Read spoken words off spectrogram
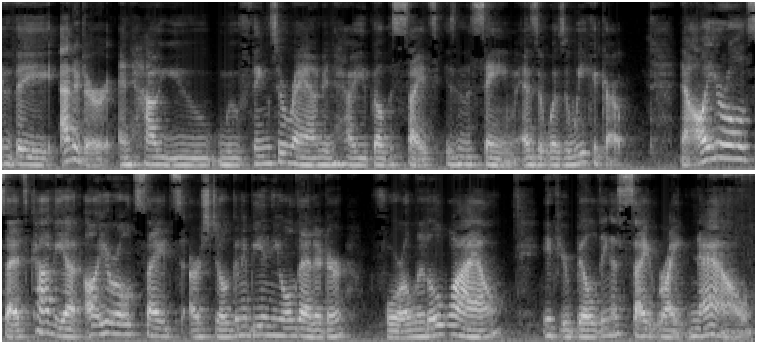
the editor and how you move things around and how you build the sites isn't the same as it was a week ago. Now, all your old sites, caveat, all your old sites are still gonna be in the old editor for a little while. If you're building a site right now,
